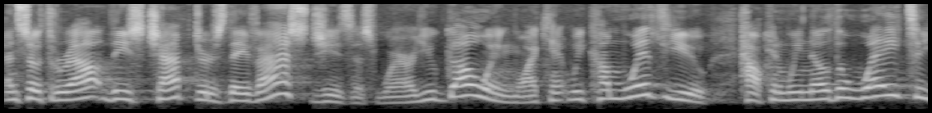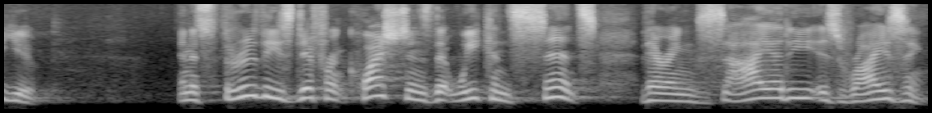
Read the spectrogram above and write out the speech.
And so throughout these chapters, they've asked Jesus, Where are you going? Why can't we come with you? How can we know the way to you? And it's through these different questions that we can sense their anxiety is rising.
